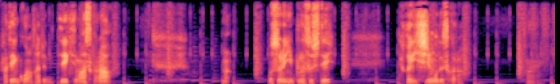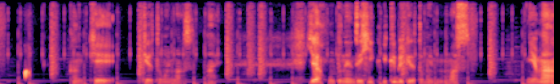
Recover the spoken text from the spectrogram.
破天荒な感じで出てきてますから、ま、それにプラスして、高木慎吾ですから、はい。関係いけると思います。はい。いや、ほんとね、ぜひ行くべきだと思います。いや、まあ、あ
